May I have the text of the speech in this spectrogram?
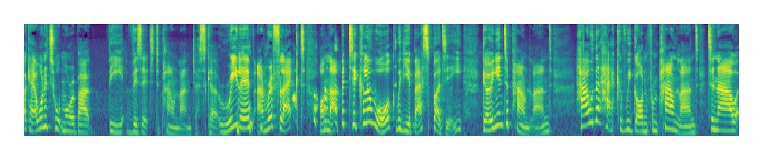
Okay, I want to talk more about the visit to Poundland, Jessica. Relive and reflect on that particular walk with your best buddy going into Poundland. How the heck have we gone from Poundland to now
